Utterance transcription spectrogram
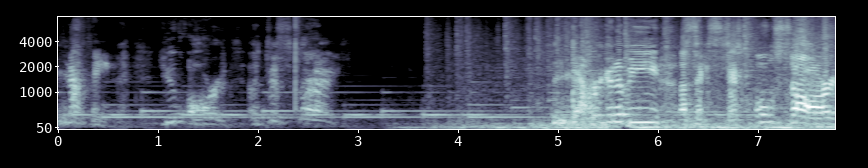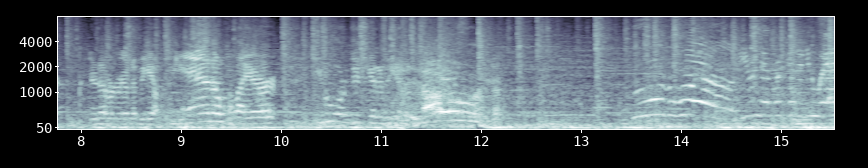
Nothing. You are a disgrace. Never gonna be a successful star. You're never gonna be a piano player. You are just gonna be alone. Rule the world! You're never gonna do anything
